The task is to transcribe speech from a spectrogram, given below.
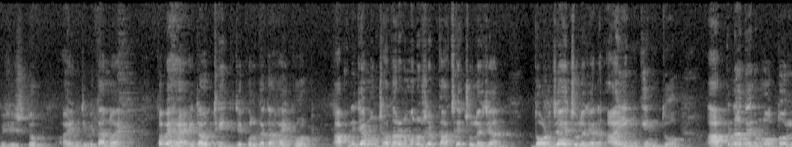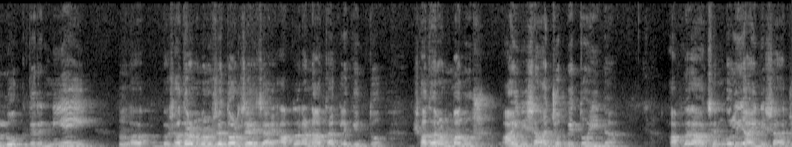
বিশিষ্ট আইনজীবী, তা নয়, তবে হ্যাঁ এটাও ঠিক যে কলকাতা হাইকোর্ট আপনি যেমন সাধারণ মানুষের কাছে চলে যান দরজায় চলে যান আইন কিন্তু আপনাদের মতো লোকদের নিয়েই সাধারণ মানুষের দরজায় যায়। আপনারা না থাকলে কিন্তু সাধারণ মানুষ আইনি সাহায্য পেতই না। আপনারা আছেন বলেই আইনি সাহায্য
